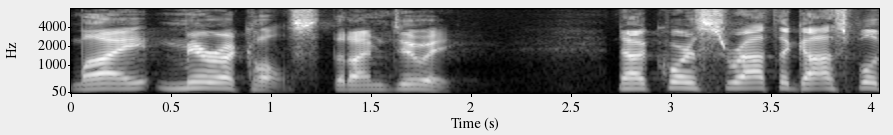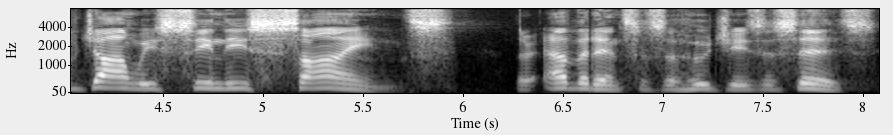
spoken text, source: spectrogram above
my miracles that I'm doing. Now, of course, throughout the Gospel of John, we've seen these signs. They're evidences of who Jesus is.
